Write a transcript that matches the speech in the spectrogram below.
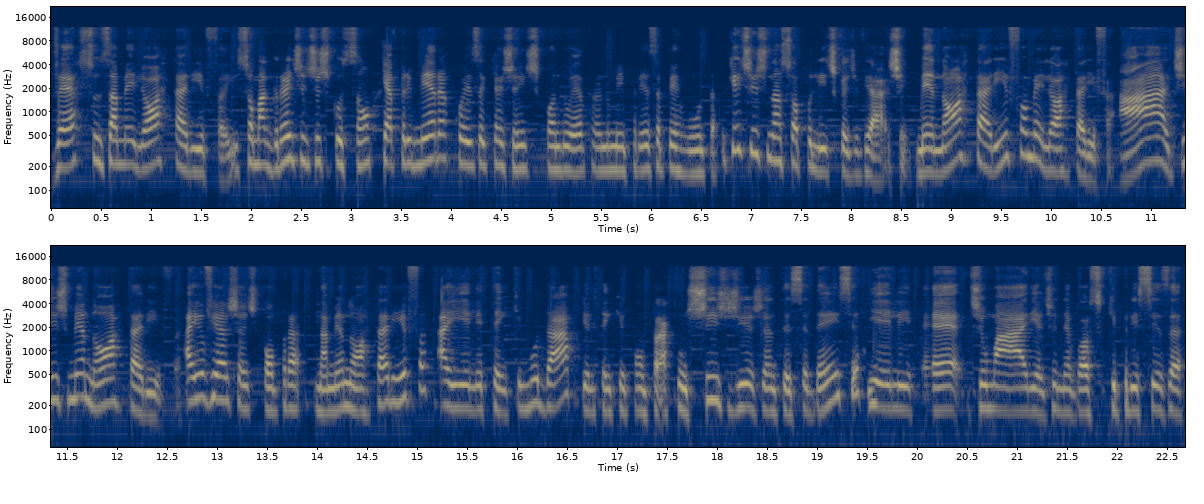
versus a melhor tarifa. Isso é uma grande discussão, que é a primeira coisa que a gente, quando entra numa empresa, pergunta: o que diz na sua política de viagem? Menor tarifa ou melhor tarifa? Ah, diz menor tarifa. Aí o viajante compra na menor tarifa, aí ele tem que mudar, porque ele tem que comprar com X dias de antecedência e ele é de uma área de negócio que precisa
